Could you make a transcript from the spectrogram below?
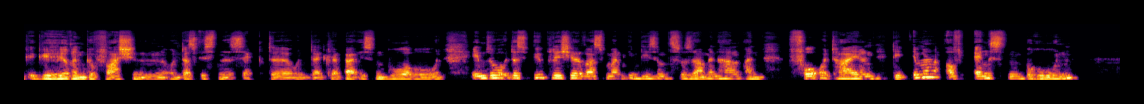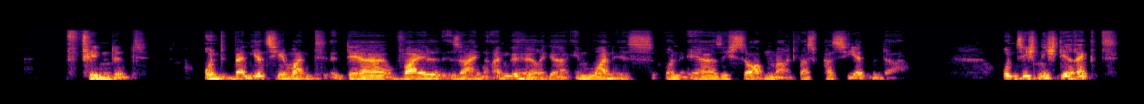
Gehirn gewaschen und das ist eine Sekte und der Klepper ist ein Guru und ebenso das Übliche, was man in diesem Zusammenhang an Vorurteilen, die immer auf Ängsten beruhen, findet und wenn jetzt jemand, der, weil sein Angehöriger im One ist und er sich Sorgen macht, was passiert denn da? Und sich nicht direkt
